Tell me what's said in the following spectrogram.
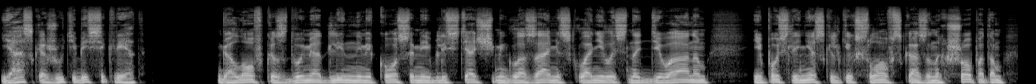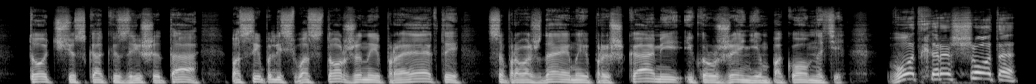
я скажу тебе секрет». Головка с двумя длинными косами и блестящими глазами склонилась над диваном, и после нескольких слов, сказанных шепотом, тотчас, как из решета, посыпались восторженные проекты, сопровождаемые прыжками и кружением по комнате. «Вот хорошо-то!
